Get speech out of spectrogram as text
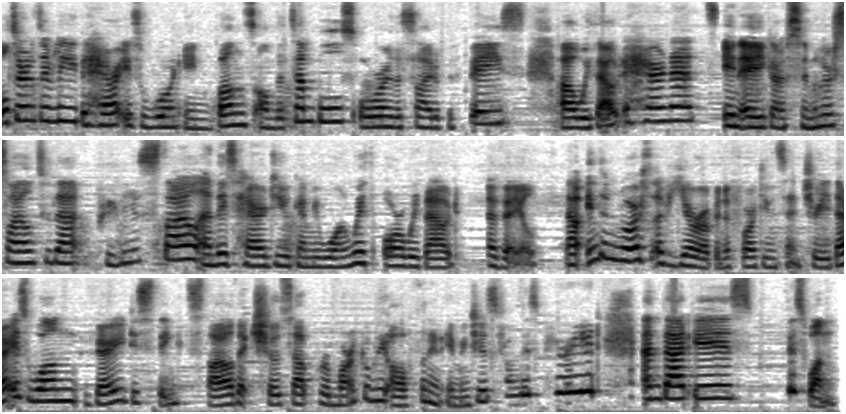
Alternatively, the hair is worn in buns on the temples or the side of the face uh, without a hairnet in a kind of similar style to that previous style and this hairdo can be worn with or without a veil. Now, in the north of Europe in the 14th century, there is one very distinct style that shows up remarkably often in images from this period, and that is this one.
